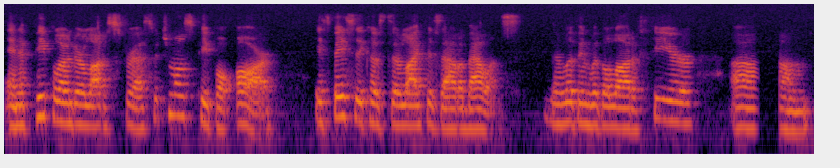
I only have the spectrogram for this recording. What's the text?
And if people are under a lot of stress, which most people are, it's basically because their life is out of balance. They're living with a lot of fear. Um,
